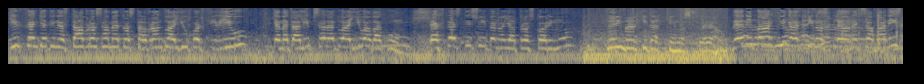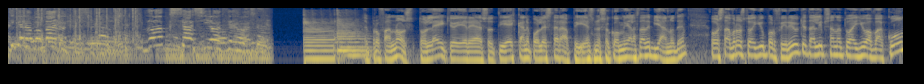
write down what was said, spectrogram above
Ήρθαν και την εσταύρωσα με το σταυρό του Αγίου Πορφυρίου και με τα λείψανα του Αγίου Αβακούμ. Εχθές τι σου είπε ο γιατρός κόρη μου; Δεν υπάρχει καρκίνος πλέον. Δεν υπάρχει καρκίνος πλέον, εξαφανίστηκε από πάνω της. Δόξα ο Θεός. Ε, Προφανώς το λέει και ο ιερέας ότι έχει κάνει πολλές θεραπείες, νοσοκομεία, αλλά αυτά δεν πιάνονται. Ο Σταυρός του Αγίου Πορφυρίου και τα λείψανα του Αγίου Αβακούμ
